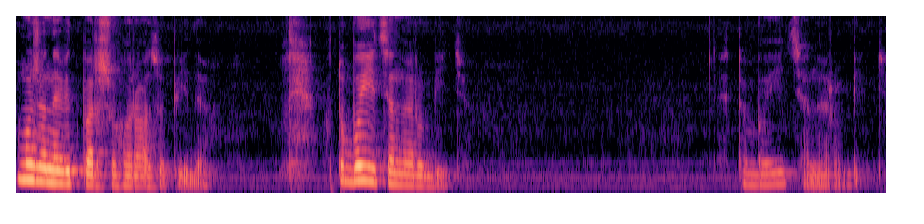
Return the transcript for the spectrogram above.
Може, не від першого разу піде. Хто боїться, не робіть. Хто боїться, не робіть.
